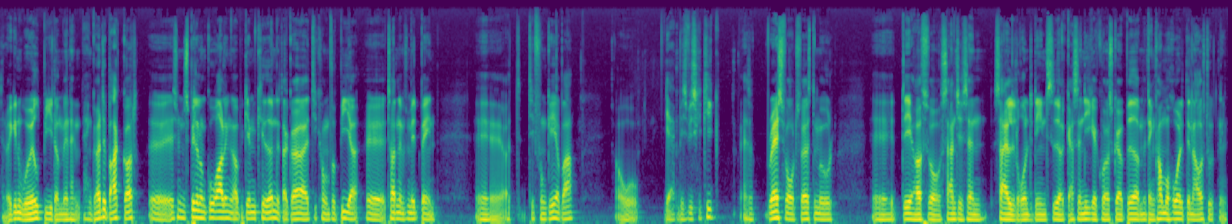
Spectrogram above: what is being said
han er ikke en world beater, men han, han gør det bare godt. Øh, jeg synes, han spiller nogle gode aflinger op igennem kæderne, der gør, at de kommer forbi øh, Tottenhams midtbane. Øh, og det, det fungerer bare. Og ja, hvis vi skal kigge, altså Rashfords første mål, øh, det er også, hvor Sanchez han sejler lidt rundt i den ene side, og Gazzaniga kunne også gøre bedre, men den kommer hurtigt, den afslutning.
